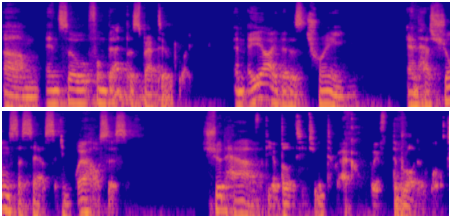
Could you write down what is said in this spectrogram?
Um, and so from that perspective, like an AI that is trained and has shown success in warehouses should have the ability to interact with the broader world.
